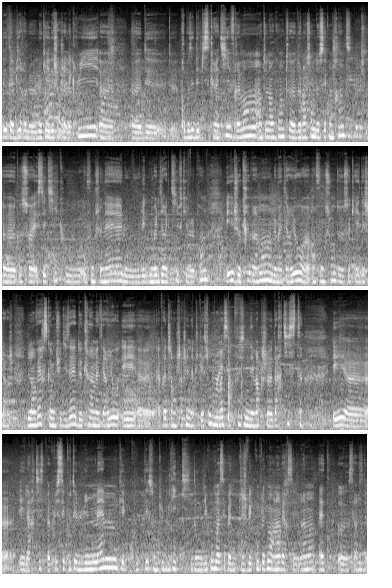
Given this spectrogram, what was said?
d'établir le, cahier des charges avec lui, de, proposer des pistes créatives vraiment en tenant compte de l'ensemble de ses contraintes, que ce soit esthétique ou, fonctionnel ou les nouvelles directives qu'il veut prendre. Et je crée vraiment le matériau en fonction de ce cahier des charges. L'inverse, comme tu disais, de créer un matériau et après de chercher une application, pour moi c'est plus une démarche d'artiste. Et, et l'artiste va plus s'écouter lui-même qu'écouter son public. Donc du coup, moi, c'est pas, je vais complètement à l'inverse. C'est vraiment être au service de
